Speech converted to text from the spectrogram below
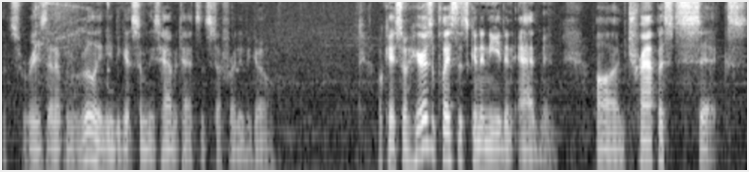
Let's raise that up. We really need to get some of these habitats and stuff ready to go. Okay, so here's a place that's going to need an admin on Trappist 6.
